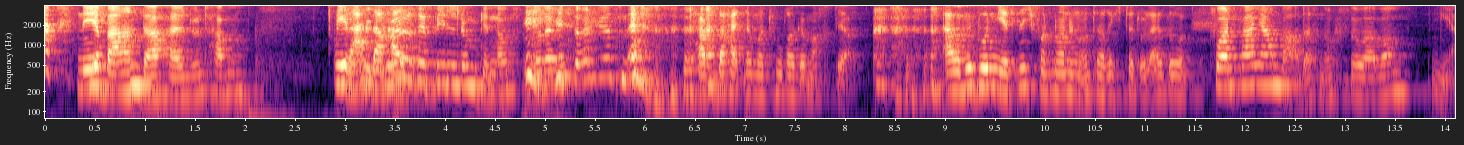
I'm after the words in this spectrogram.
nee. Wir waren da halt und haben wir waren da halt. höhere Bildung genossen, oder wie sollen wir es nennen? Wir haben da halt eine Matura gemacht, ja. Aber wir wurden jetzt nicht von Nonnen unterrichtet oder so. Vor ein paar Jahren war das noch so, aber. Ja.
